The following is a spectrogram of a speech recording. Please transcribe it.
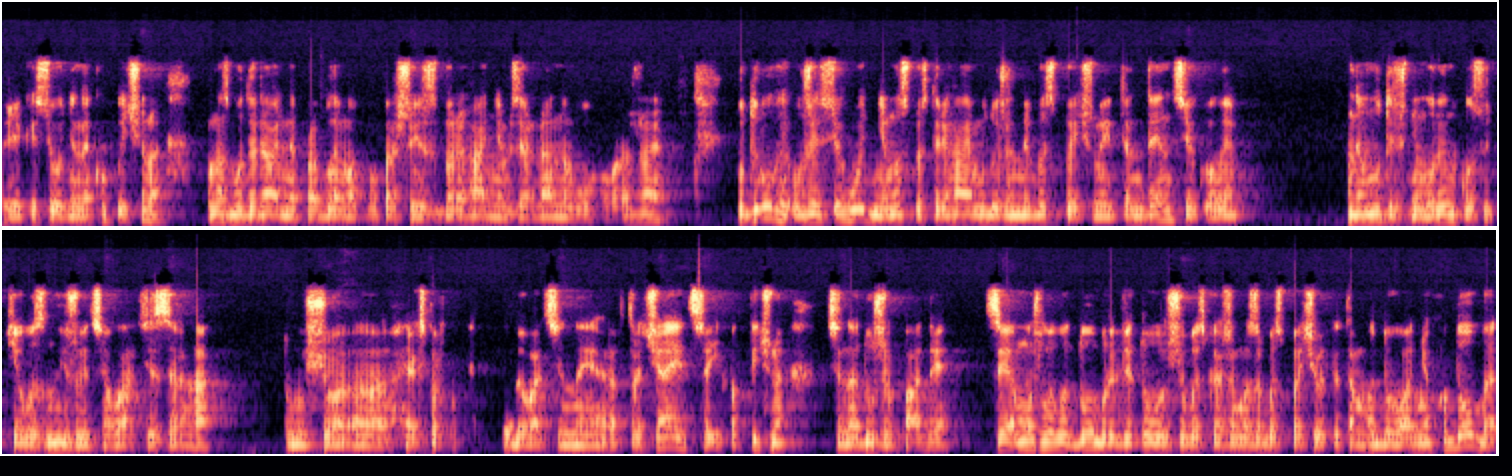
який сьогодні накопичено, у нас буде реальна проблема, по перше, із зберіганням зерна нового врожаю. По-друге, уже сьогодні ми спостерігаємо дуже небезпечну тенденцію, коли на внутрішньому ринку суттєво знижується вартість зерна, тому що е, експорт ціни втрачається, і фактично ціна дуже падає. Це можливо добре для того, щоб, скажімо, забезпечувати там годування худоби,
